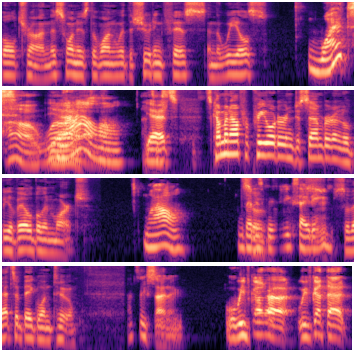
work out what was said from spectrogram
Voltron. This one is the one with the shooting fists and the wheels. What? Oh wow. wow. yeah, it's it's coming out for pre order in December and it'll be available in March. Wow. That is So- very exciting. So that's a big one too. that's exciting. Well, we've got uh we've got that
